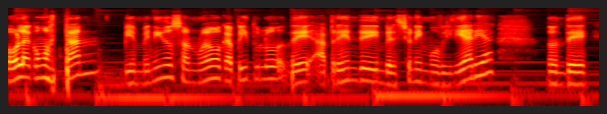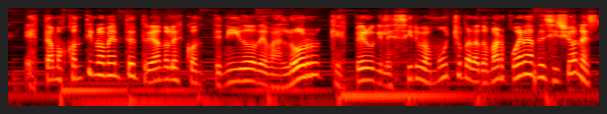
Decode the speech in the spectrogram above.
Hola, ¿cómo están? Bienvenidos a un nuevo capítulo de Aprende de Inversión Inmobiliaria, donde estamos continuamente entregándoles contenido de valor que espero que les sirva mucho para tomar buenas decisiones,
